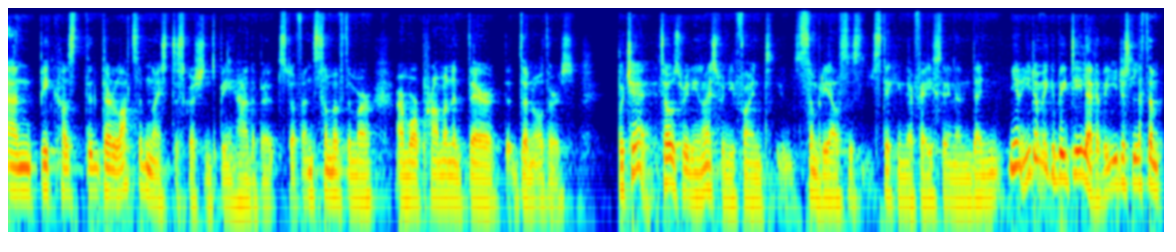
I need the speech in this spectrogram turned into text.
and because th- there are lots of nice discussions being had about stuff, and some of them are are more prominent there th- than others. But yeah, it's always really nice when you find somebody else is sticking their face in, and then you know you don't make a big deal out of it. You just let them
